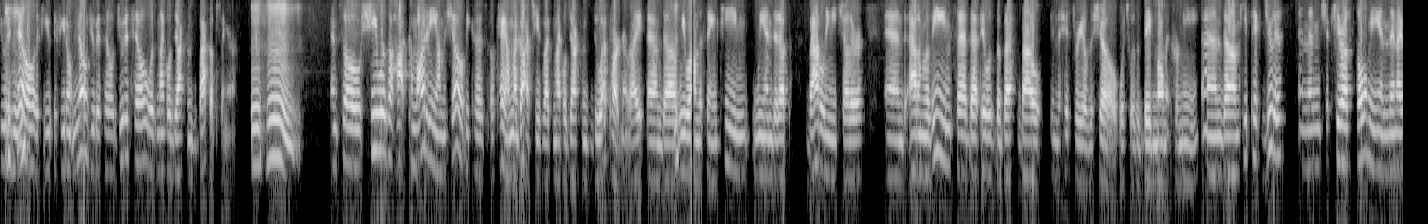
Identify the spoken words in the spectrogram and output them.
Judith Mhm. Hill, if you if you don't know Judith Hill, Judith Hill was Michael Jackson's backup singer. Mhm. And so she was a hot commodity on the show because, okay, oh my God, she's like Michael Jackson's duet partner, right? And uh, we were on the same team. We ended up battling each other. And Adam Levine said that it was the best battle in the history of the show, which was a big moment for me. And um, he picked Judith, and then Shakira stole me, and then I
